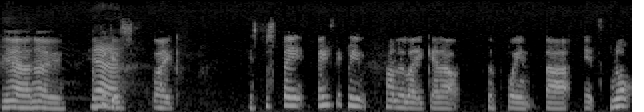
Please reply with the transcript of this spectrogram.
Yeah, no. I Yeah. think it's like it's just ba- basically trying to like get out the point that it's not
